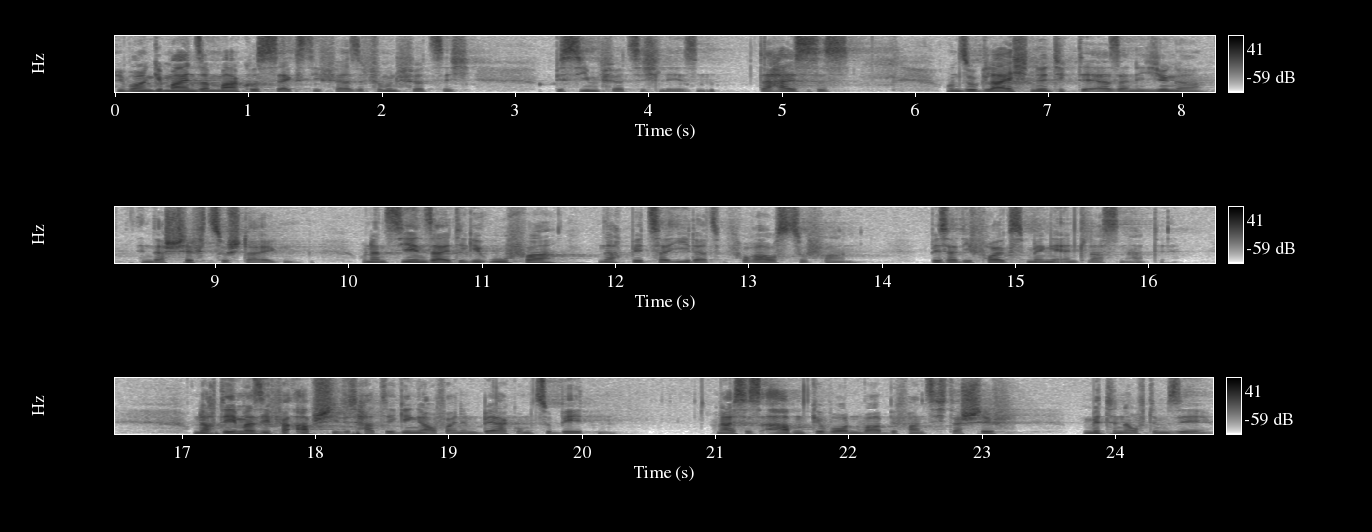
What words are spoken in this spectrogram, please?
Wir wollen gemeinsam Markus 6, die Verse 45 bis 47 lesen. Da heißt es, und sogleich nötigte er seine Jünger, in das Schiff zu steigen und ans jenseitige Ufer nach Bethsaida vorauszufahren, bis er die Volksmenge entlassen hatte. Und nachdem er sie verabschiedet hatte, ging er auf einen Berg, um zu beten. Und als es Abend geworden war, befand sich das Schiff mitten auf dem See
